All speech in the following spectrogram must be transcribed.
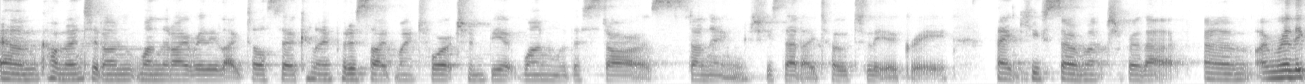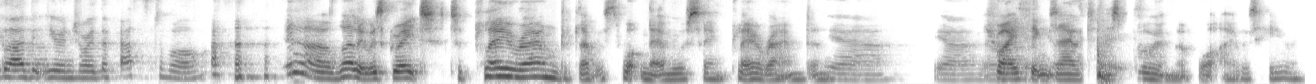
um, commented on one that I really liked also. Can I put aside my torch and be at one with the stars? Stunning. She said, I totally agree. Thank you so much for that. Um, I'm really glad that you enjoyed the festival. yeah, well, it was great to play around. That was what Naomi was saying, play around and yeah, yeah, no, try things out in this poem of what I was hearing.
